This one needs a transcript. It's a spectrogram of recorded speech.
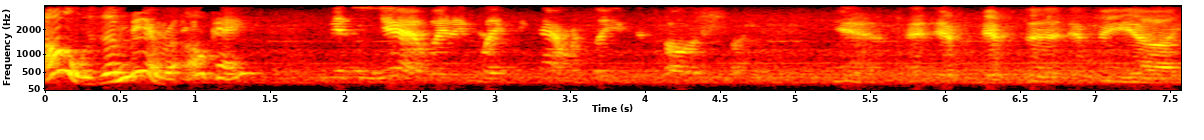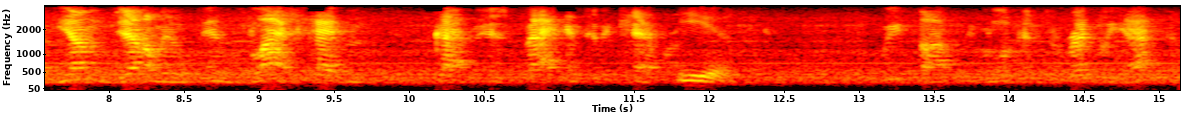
Oh, it's a mirror. Okay. Yeah, where they place the camera, so you can saw the like. Yeah, if if the if the uh, young gentleman in black hadn't gotten his back into the camera, yeah, we thought we were looking directly at him.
